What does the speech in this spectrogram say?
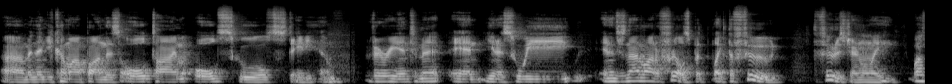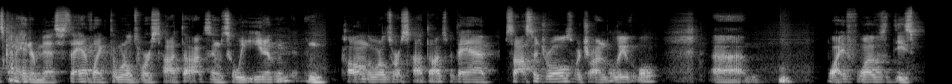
Um, and then you come up on this old time, old school stadium, very intimate. And, you know, so we, and there's not a lot of frills, but like the food, the food is generally, well, it's kind of hit or miss. They have like the world's worst hot dogs. And so we eat them and call them the world's worst hot dogs, but they have sausage rolls, which are unbelievable. Um, wife loves these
